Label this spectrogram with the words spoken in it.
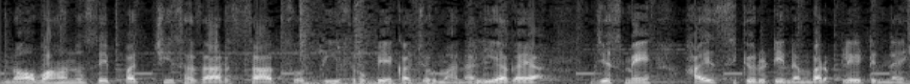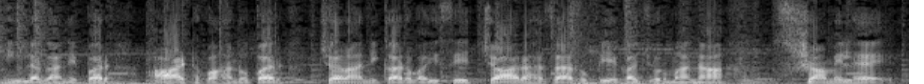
नौ वाहनों से पच्चीस हज़ार सात सौ तीस रूपए का जुर्माना लिया गया, जिसमें हाई सिक्योरिटी नंबर प्लेट नहीं लगाने पर आठ वाहनों पर चलानी कार्रवाई से चार हज़ार रूपए का जुर्माना शामिल है।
